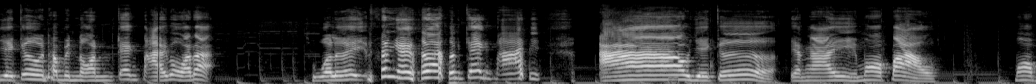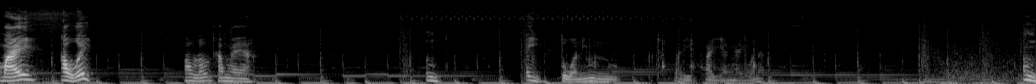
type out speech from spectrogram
เยเกอร์มันทำเป็นนอนแกล้งตายป่าวะน่ะชัวร์เลย นั่นไงพะมันแกล้งตาย อ้าว เยเกอร์ ยังไง มอบเปล่า มอบไหม เอาเฮ้ย เอาแล้วทำไงอะไอตัวนี้มันไปไปยังไงวะเนะอืม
